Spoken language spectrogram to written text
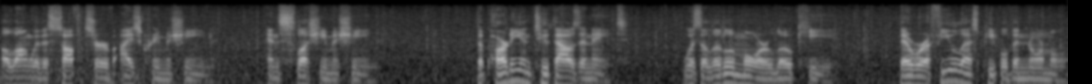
along with a soft serve ice cream machine and slushy machine. The party in 2008 was a little more low key. There were a few less people than normal,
